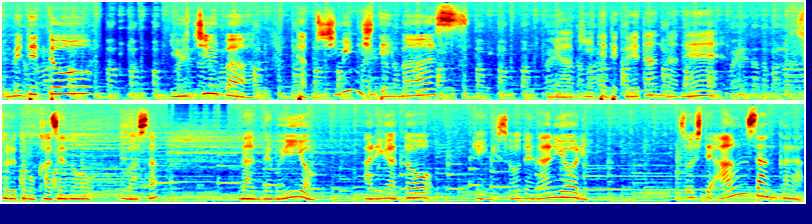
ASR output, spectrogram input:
おめでとう。YouTuber 楽しみにしています。いや聞いててくれたんだね。それとも風の噂？何でもいいよ。ありがとう。元気そうで何より。そしてアウンさんから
